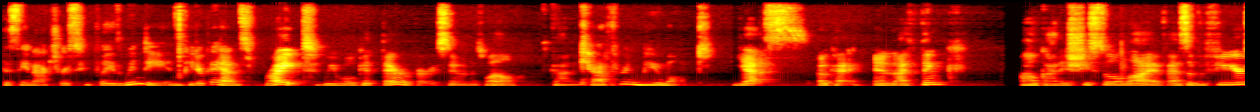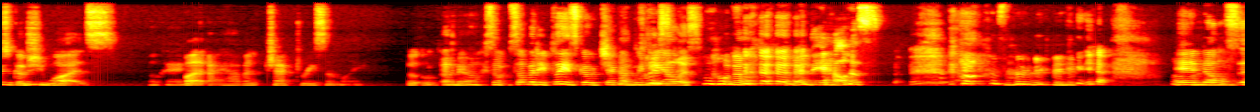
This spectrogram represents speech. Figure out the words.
the same actress who plays Wendy in Peter Pan, That's right. We will get there very soon as well. Got it. Kathryn Beaumont. Yes. Okay. And I think, oh God, is she still alive? As of a few years ago, she Mm. was, Okay. but I haven't checked recently. Uh-oh. Oh no! Some, somebody, please go check on Wendy Please. Alice. Oh no, Wendy Alice. Is that her new name? yeah, Oh, and no. also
